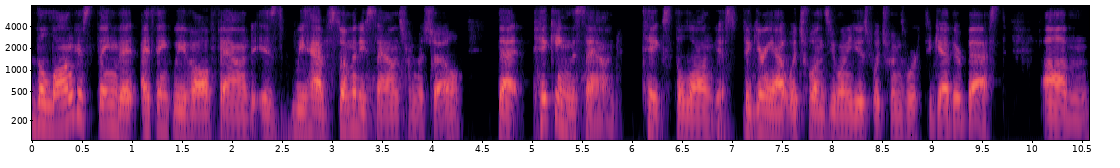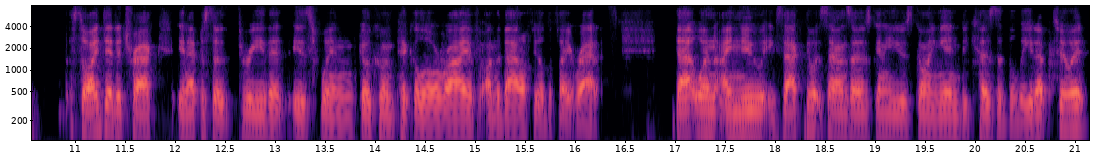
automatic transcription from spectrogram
the longest thing that I think we've all found is we have so many sounds from the show that picking the sound takes the longest, figuring out which ones you want to use, which ones work together best. Um, so I did a track in episode three that is when Goku and Piccolo arrive on the battlefield to fight Raditz. That one I knew exactly what sounds I was going to use going in because of the lead up to it.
